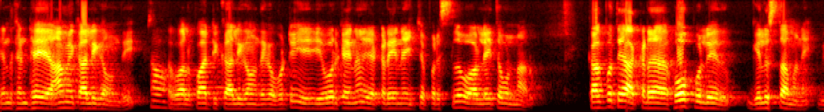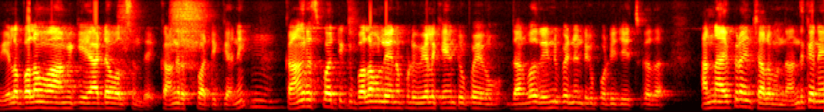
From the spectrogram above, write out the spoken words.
ఎందుకంటే ఆమె ఖాళీగా ఉంది. వాళ్ళ పార్టీ ఖాళీగా ఉంది కాబట్టి ఎవరికైనా ఎక్కడైనా ఇచ్చే పరిస్థితిలో వాళ్ళైతే ఉన్నారు. కాకపోతే అక్కడ హోప్ లేదు గెలుస్తామని. వీళ్ళ బలం ఆమెకి యాడ్ అవ్వాల్సిందే కాంగ్రెస్ పార్టీకి కానీ కాంగ్రెస్ పార్టీకి బలం లేనప్పుడు వీళ్ళకి ఏంటి ఉపయోగం? దాని బదులు ఇండిపెండెంట్గా పోటీ చేయొచ్చు కదా అన్న అభిప్రాయం చాలా ఉంది అందుకనే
